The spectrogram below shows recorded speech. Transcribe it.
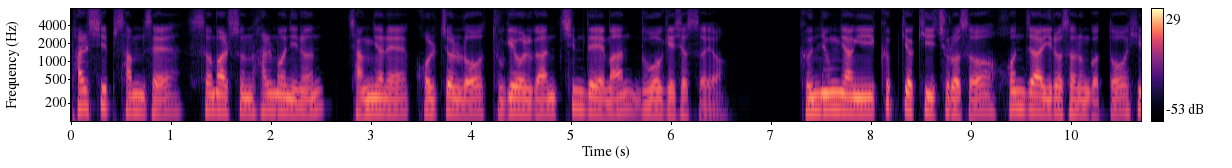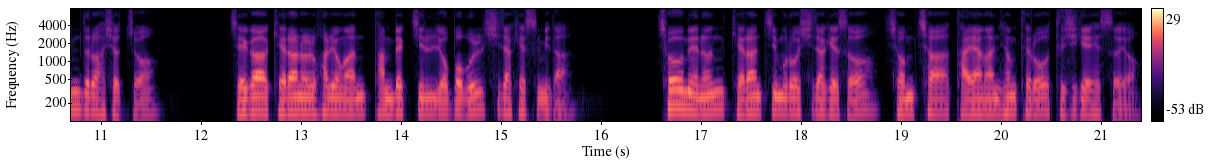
83세 서말순 할머니는 작년에 골절로 2개월간 침대에만 누워 계셨어요. 근육량이 급격히 줄어서 혼자 일어서는 것도 힘들어 하셨죠. 제가 계란을 활용한 단백질 요법을 시작했습니다. 처음에는 계란찜으로 시작해서 점차 다양한 형태로 드시게 했어요.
